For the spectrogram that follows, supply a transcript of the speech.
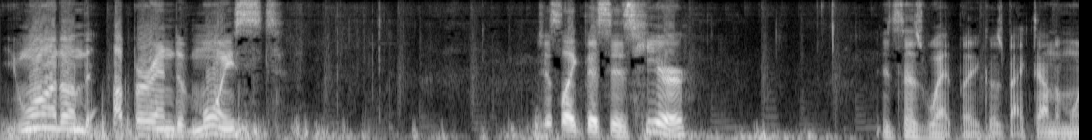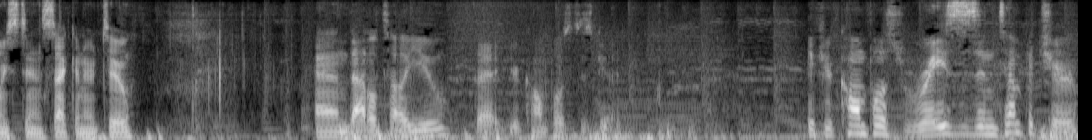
You want on the upper end of moist, just like this is here. It says wet, but it goes back down to moist in a second or two. And that'll tell you that your compost is good. If your compost raises in temperature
